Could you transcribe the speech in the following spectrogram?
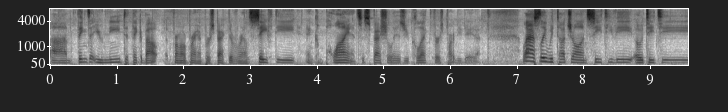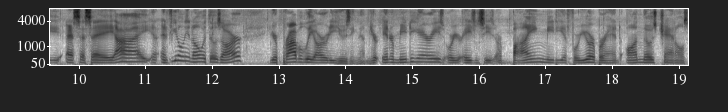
um, things that you need to think about from a brand perspective around safety and compliance, especially as you collect first party data. Lastly, we touch on CTV, OTT, SSAI, and if you don't even know what those are, you're probably already using them. Your intermediaries or your agencies are buying media for your brand on those channels,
